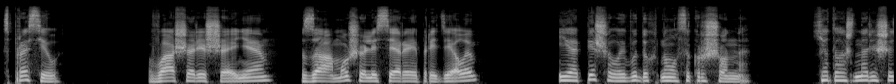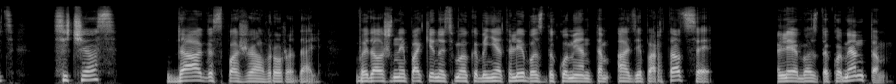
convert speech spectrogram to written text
спросил. «Ваше решение? Замуж или серые пределы?» Я опешила и выдохнула сокрушенно. «Я должна решить сейчас?» «Да, госпожа Аврора Даль. Вы должны покинуть мой кабинет либо с документом о депортации, либо с документом,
